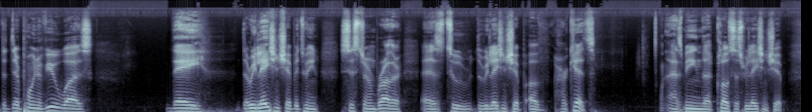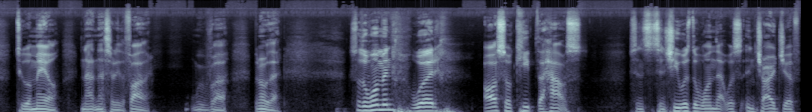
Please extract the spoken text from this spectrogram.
that their point of view was they, the relationship between sister and brother as to the relationship of her kids as being the closest relationship to a male, not necessarily the father. We've uh, been over that. So the woman would also keep the house since since she was the one that was in charge of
